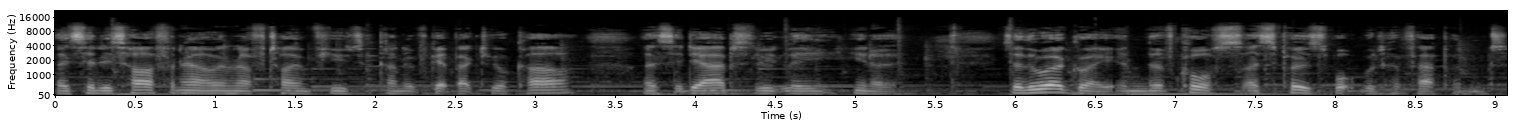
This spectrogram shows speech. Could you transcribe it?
They said, Is half an hour enough time for you to kind of get back to your car? I said, Yeah, absolutely, you know. So they were great. And of course, I suppose what would have happened,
